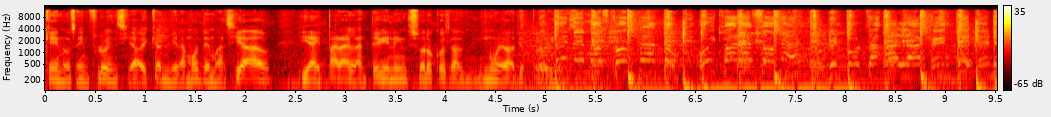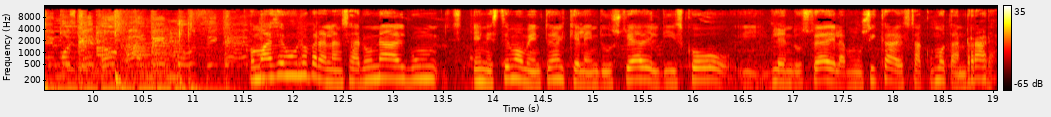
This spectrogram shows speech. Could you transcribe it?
que nos ha influenciado y que admiramos demasiado. Y ahí para adelante vienen solo cosas nuevas de provincia. ¿Cómo hace uno para lanzar un álbum en este momento en el que la industria del disco y la industria de la música está como tan rara?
